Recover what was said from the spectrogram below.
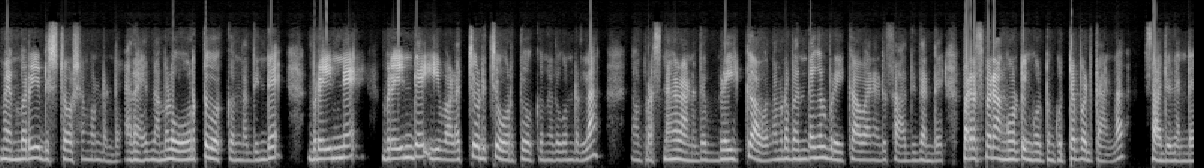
മെമ്മറി ഡിസ്റ്റോർഷൻ കൊണ്ടുണ്ട്. അതായത് നമ്മൾ ഓർത്തു വെക്കുന്നതിന്റെ ബ്രെയിനെ ബ്രെയിനിന്റെ ഈ വളച്ചൊടിച്ച് ഓർത്തു വെക്കുന്നത് കൊണ്ടുള്ള പ്രശ്നങ്ങളാണിത് ബ്രേക്ക് ആവും. നമ്മുടെ ബന്ധങ്ങൾ ബ്രേക്ക് ആവാനായിട്ട് സാധ്യത ഉണ്ട് പരസ്പരം അങ്ങോട്ടും ഇങ്ങോട്ടും കുറ്റപ്പെടുത്താനുള്ള സാധ്യത ഉണ്ട്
